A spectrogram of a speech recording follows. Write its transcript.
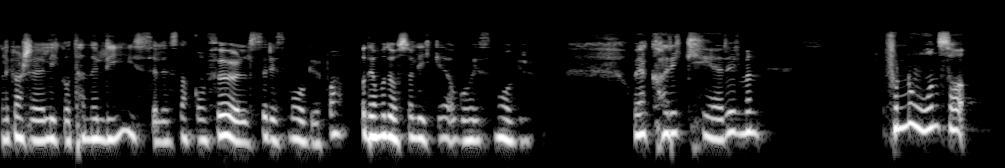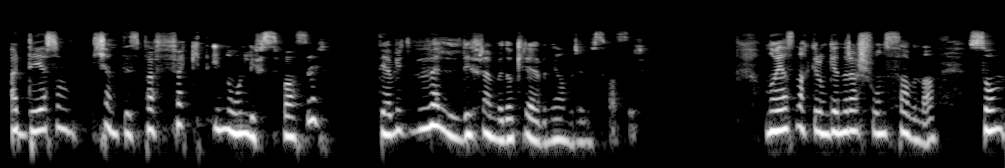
Eller kanskje like å tenne lys eller snakke om følelser i smågruppa. Og det må du også like, å gå i smågruppe. Og jeg karikerer, men for noen så er det som kjentes perfekt i noen livsfaser, det er blitt veldig fremmed og krevende i andre livsfaser. Når jeg snakker om generasjon savna, som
